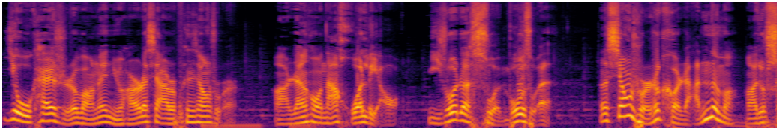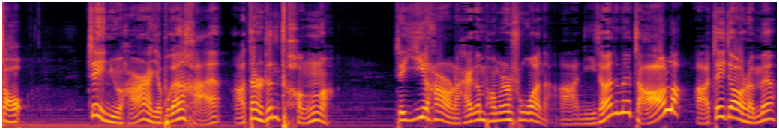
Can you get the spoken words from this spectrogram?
又开始往那女孩的下边喷香水啊，然后拿火燎。你说这损不损？那香水是可燃的嘛？啊，就烧。这女孩啊也不敢喊啊，但是真疼啊。这一号呢，还跟旁边说呢啊，你瞧，你别着了啊，这叫什么呀？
